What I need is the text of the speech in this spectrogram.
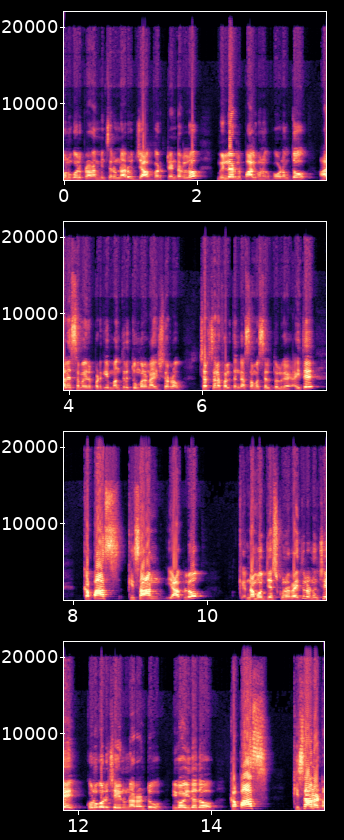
కొనుగోలు ప్రారంభించనున్నారు. జాబ్ వర్క్ టెండర్లో మిల్లర్లు పాల్గొనకపోవడంతో ఆలస్యమైనప్పటికీ మంత్రి తుమ్మల నాగేశ్వరరావు చర్చల ఫలితంగా సమస్యలు తొలగాయి. అయితే కపాస్ కిసాన్ యాప్లో నమోదు చేసుకున్న రైతుల నుంచే కొనుగోలు చేయనున్నారంటూ ఇగో ఇదేదో కపాస్ కిసాన్ అట.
